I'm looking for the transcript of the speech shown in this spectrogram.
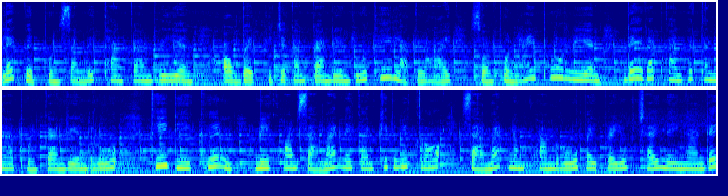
และเกิดผลสำเร็จทางการเรียน ออกแบบกิจกรรมการเรียนรู้ที่หลากหลาย ส่งผลให้ผู้เรียนได้รับการพัฒนาผลการเรียนรู้ที่ดีขึ้น มีความสามารถในการคิดวิเคราะห์ สามารถนำความรู้ไปประยุกต์ใช้ในงานได้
